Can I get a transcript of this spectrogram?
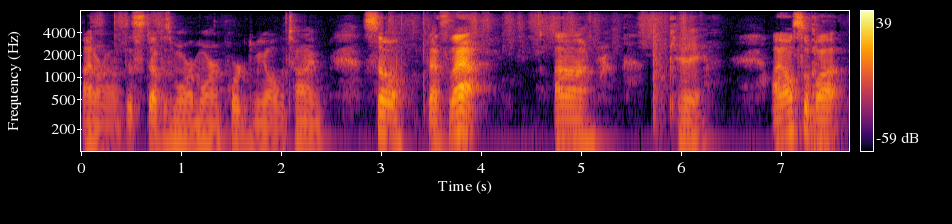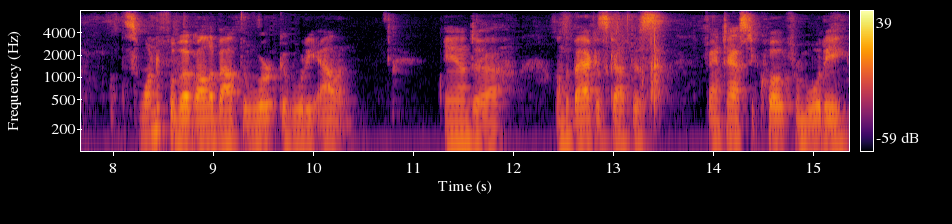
I don't know. This stuff is more and more important to me all the time. So that's that. Uh, okay. I also bought this wonderful book all about the work of Woody Allen. And uh, on the back, it's got this fantastic quote from Woody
